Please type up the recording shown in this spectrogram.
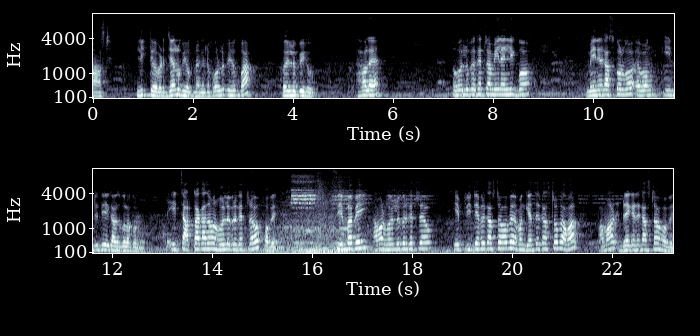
মাস্ট লিখতে হবে, এটা জ্যালুপি হোক না এটা ফরলুপি হোক বা হৈলুপি হোক। তাহলে হৈলুপের ক্ষেত্রে আমি এই লাইন লিখব মেইনের কাজ করব এবং ইন্ট দিয়ে কাজগুলো করব। এই চারটা কাজ আমার হৈলুপের ক্ষেত্রেও হবে। সেমভাবেই আমার হোয়েল লুপের ক্ষেত্রেও এই প্রিন্টেপের কাজটা হবে এবং গ্যাসের কাজটা হবে, আবার আমার ব্র্যাকেটের কাজটাও হবে।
